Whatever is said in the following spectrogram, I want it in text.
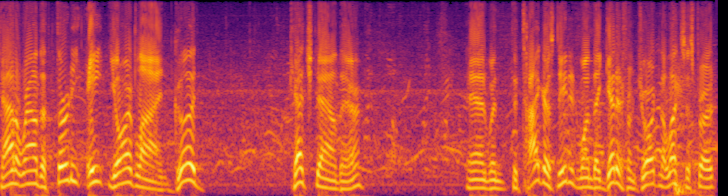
down around the 38 yard line. Good catch down there. And when the Tigers needed one, they get it from Jordan Alexis for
